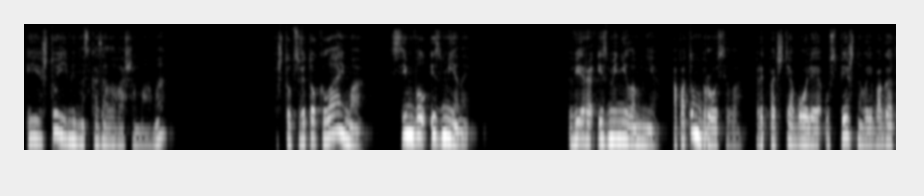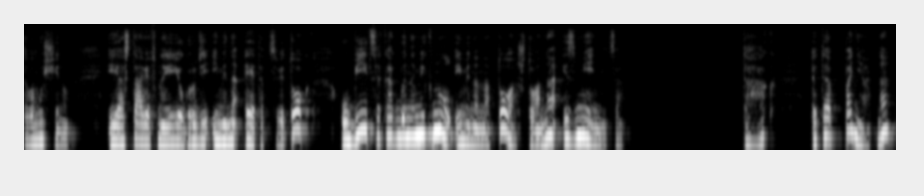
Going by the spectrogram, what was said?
И что именно сказала ваша мама? Что цветок лайма – символ измены, Вера изменила мне, а потом бросила, предпочтя более успешного и богатого мужчину. И оставив на ее груди именно этот цветок, убийца как бы намекнул именно на то, что она изменница. «Так, это понятно».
